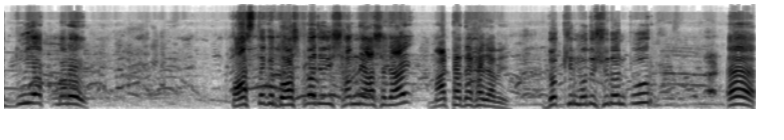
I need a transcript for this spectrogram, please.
এক দুই এক মানে পাঁচ থেকে দশ পা যদি সামনে আসা যায়, মাঠটা দেখা যাবে। দক্ষিণ মধুসূদনপুর হ্যাঁ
